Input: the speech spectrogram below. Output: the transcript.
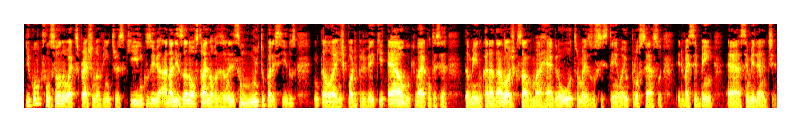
de como que funciona o Expression of Interest, que inclusive analisando a Austrália e Nova Zelândia, eles são muito parecidos, então a gente pode prever que é algo que vai acontecer também no Canadá, lógico, salvo uma regra ou outra, mas o sistema e o processo ele vai ser bem é, semelhante.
